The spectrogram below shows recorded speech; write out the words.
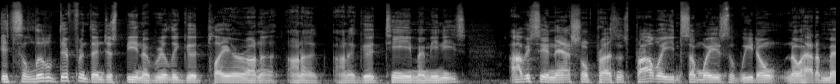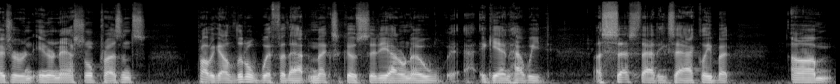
it's a little different than just being a really good player on a on a on a good team. I mean, he's obviously a national presence, probably in some ways that we don't know how to measure an international presence. Probably got a little whiff of that in Mexico City. I don't know again how we assess that exactly, but um,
